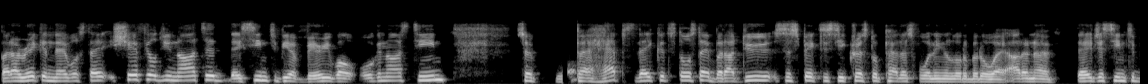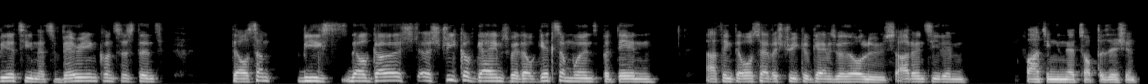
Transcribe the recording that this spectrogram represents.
But I reckon they will stay. Sheffield United, they seem to be a very well organized team. So perhaps they could still stay, but I do suspect to see Crystal Palace falling a little bit away. I don't know. They just seem to be a team that's very inconsistent. They'll some be they'll go a, a streak of games where they'll get some wins, but then I think they'll also have a streak of games where they'll lose. I don't see them fighting in their top position.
